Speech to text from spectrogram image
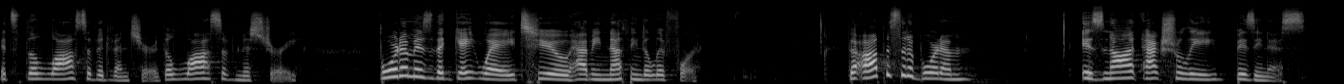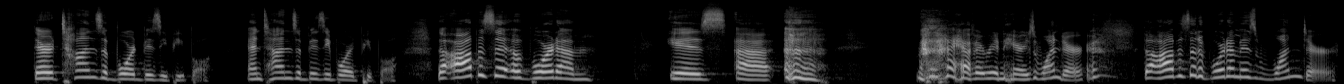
It's the loss of adventure, the loss of mystery. Boredom is the gateway to having nothing to live for. The opposite of boredom is not actually busyness. There are tons of bored, busy people and tons of busy, bored people. The opposite of boredom is, uh, I have it written here, is wonder. The opposite of boredom is wonder.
